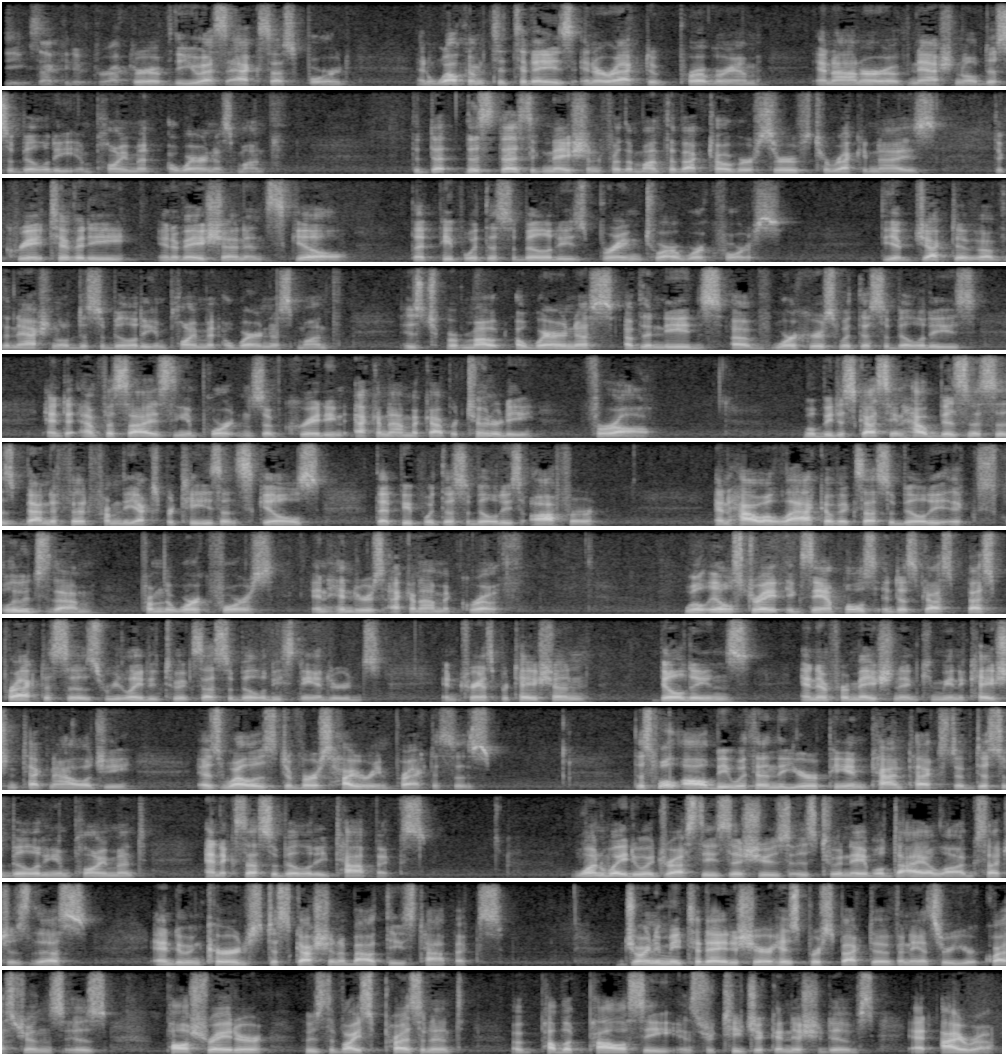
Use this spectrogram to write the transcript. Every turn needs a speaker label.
Speaker 1: the Executive Director of the U.S. Access Board, and welcome to today's interactive program in honor of National Disability Employment Awareness Month. De this designation for the month of October serves to recognize the creativity, innovation, and skill that people with disabilities bring to our workforce. The objective of the National Disability Employment Awareness Month is to promote awareness of the needs of workers with disabilities and to emphasize the importance of creating economic opportunity for all. We'll be discussing how businesses benefit from the expertise and skills that people with disabilities offer and how a lack of accessibility excludes them from the workforce and hinders economic growth. We'll illustrate examples and discuss best practices related to accessibility standards in transportation, buildings, and information and communication technology, as well as diverse hiring practices. This will all be within the European context of disability employment and accessibility topics. One way to address these issues is to enable dialogue such as this and to encourage discussion about these topics. Joining me today to share his perspective and answer your questions is Paul Schroeder, who's the Vice President of Public Policy and Strategic Initiatives at Aira.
